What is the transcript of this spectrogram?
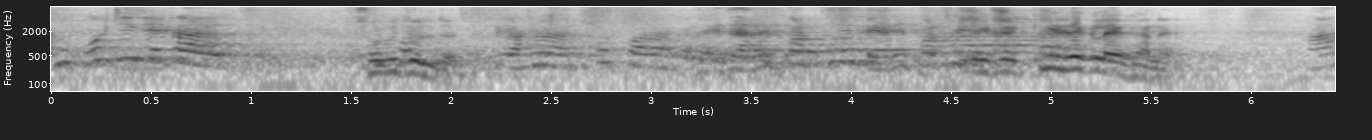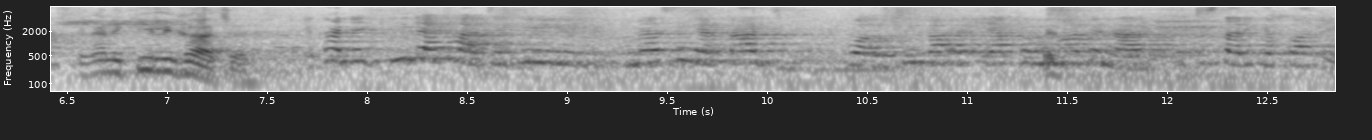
আমি বলছি যে এটা ছবি তুলতে। হ্যাঁ রিপোর্ট করা গেলে। এটা রিপোর্ট করবে রিপোর্ট কি দেখলে এখানে? হ্যাঁ? এখানে কি লেখা আছে? এখানে কি লেখা আছে কি মেশিং এর কাজ ব- কি এখন হবে না পঁচিশ তারিখে পরে।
